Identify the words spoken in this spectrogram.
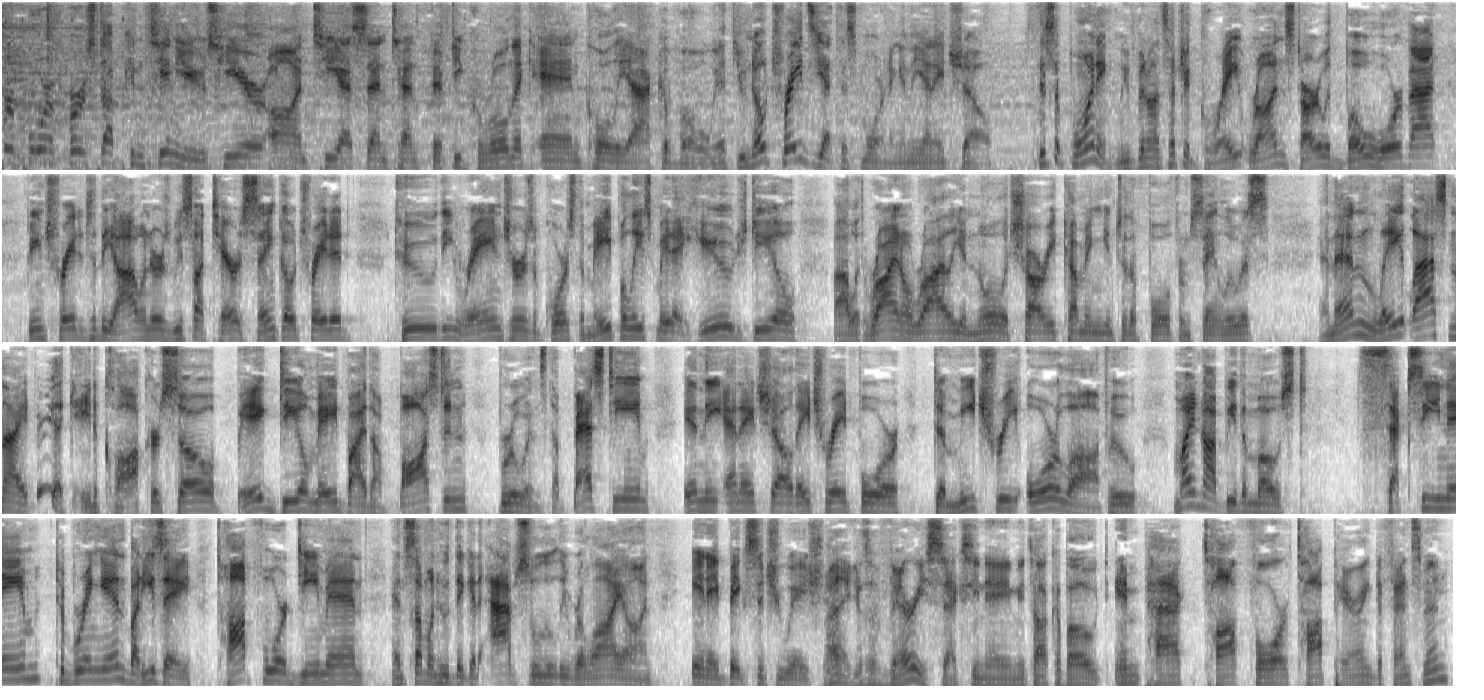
Hour four First Up continues here on TSN 1050. Korolnik and Colaiacovo with you. No trades yet this morning in the NHL. It's disappointing. We've been on such a great run. Started with Bo Horvat being traded to the Islanders. We saw Tarasenko traded to the Rangers. Of course, the Maple Leafs made a huge deal uh, with Ryan O'Reilly and Noel Acciari coming into the fold from St. Louis. And then late last night, maybe like 8 o'clock or so, a big deal made by the Boston Bruins, the best team in the NHL. They trade for Dmitry Orlov, who might not be the most sexy name to bring in, but he's a top four D man and someone who they could absolutely rely on in a big situation. I think it's a very sexy name. You talk about impact, top four, top pairing defenseman.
